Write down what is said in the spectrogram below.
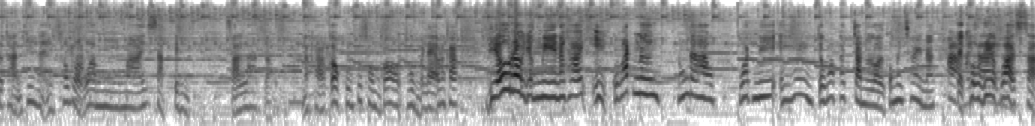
สถานที่ไหน เขาบอกว่ามีไม้สักเป็นศาลาเก่านะคะ ก็คุณผู้ชมก็ชมไปแล้วนะคะ เดี๋ยวเรายังมีนะคะอีกวัดหนึ่งน้องดาว วัดนี้เองจะว่าพระจันทร์ลอยก็ไม่ใช่นะ อ่าแต่เขาไม่ใช่ เรียกว่าสา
